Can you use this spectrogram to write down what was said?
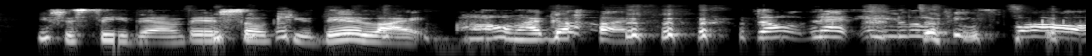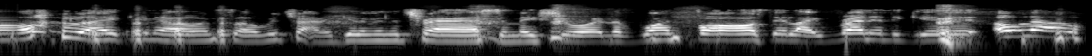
you should see them. They're so cute. They're like oh my god don't let any little piece fall. Like you know and so we're trying to get them in the trash and make sure and if one falls they're like running to get it. Oh no.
